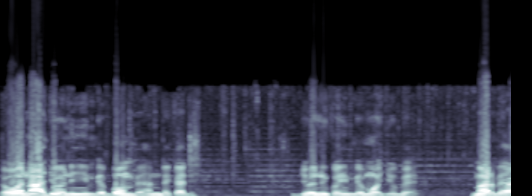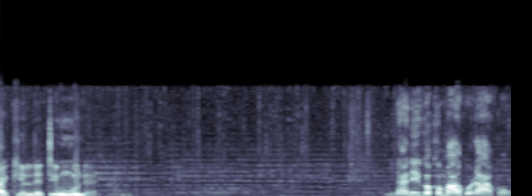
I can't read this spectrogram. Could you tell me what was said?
ɓe wona joni yimɓe bomɓe hande kadi. Joni ko yimɓe moƴƴuɓe marɓe hakkille timmuɗe mi nani ko makuɗa kon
